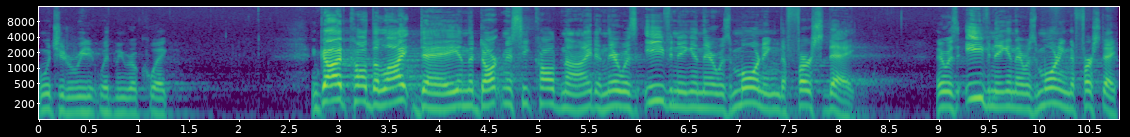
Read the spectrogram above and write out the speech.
I want you to read it with me real quick. And God called the light day, and the darkness he called night, and there was evening and there was morning the first day. There was evening and there was morning the first day.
